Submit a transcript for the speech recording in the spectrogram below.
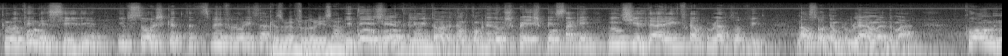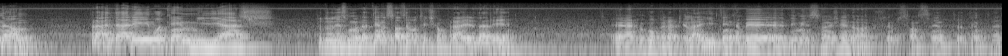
que não tem na e pessoas que se bem valorizar. Que se bem valorizar. E tem gente limitada, tem que compreender os peixes pensar que em Chile da areia que ficar problema resolvido. Não só tem um problema de mar, como não. Praia a areia, botem milhares por todo esse mundo. Até não só você botem tipo praia de areia. É, recuperar aquela lá e tem também dimensões enormes, por exemplo, são 180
